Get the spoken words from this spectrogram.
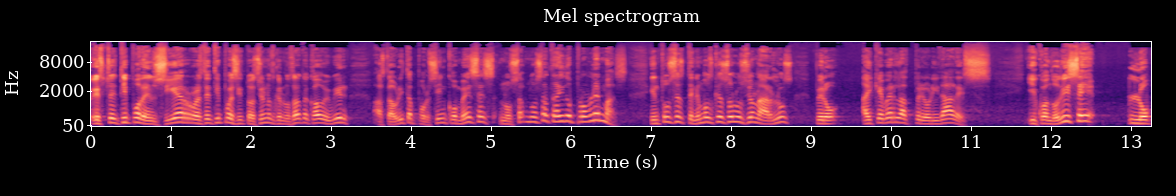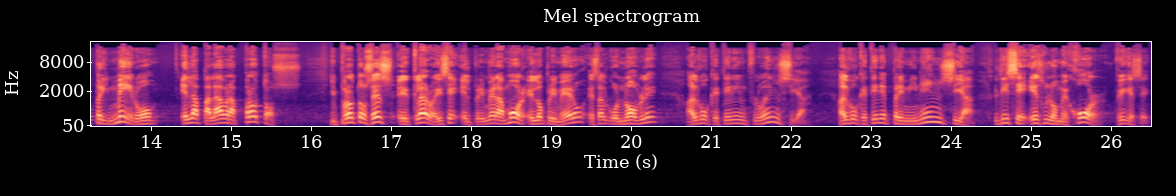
este tipo de encierro, este tipo de situaciones que nos ha tocado vivir hasta ahorita por cinco meses nos ha, nos ha traído problemas. Entonces tenemos que solucionarlos, pero hay que ver las prioridades. Y cuando dice lo primero, es la palabra protos. Y protos es, eh, claro, dice el primer amor, es lo primero, es algo noble, algo que tiene influencia, algo que tiene preeminencia. Dice, es lo mejor, fíjese,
